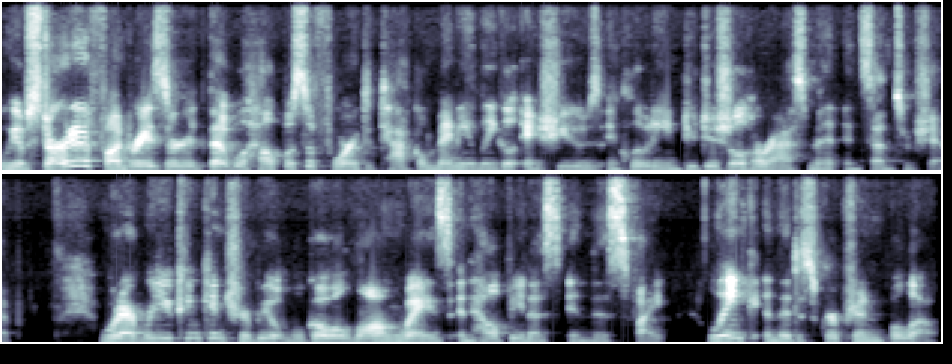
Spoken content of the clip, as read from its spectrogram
We have started a fundraiser that will help us afford to tackle many legal issues, including judicial harassment and censorship. Whatever you can contribute will go a long ways in helping us in this fight. Link in the description below.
